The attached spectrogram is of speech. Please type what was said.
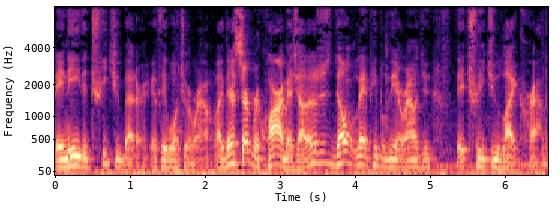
They need to treat you better if they want you around. Like there's certain requirements, y'all. They just don't let people be around you. They treat you like crap.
